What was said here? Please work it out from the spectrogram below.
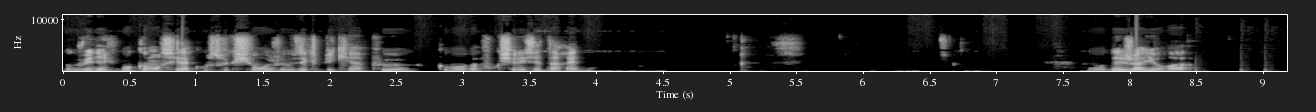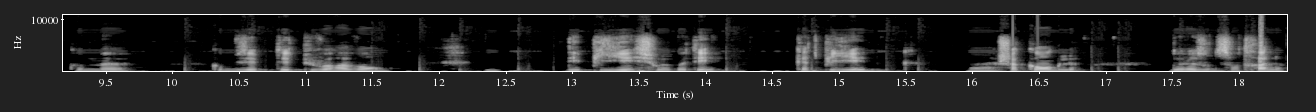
Donc je vais directement commencer la construction et je vais vous expliquer un peu euh, comment va fonctionner cette arène. Alors déjà il y aura, comme, euh, comme vous avez peut-être pu voir avant, des piliers sur le côté, quatre piliers, donc à chaque angle de la zone centrale.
